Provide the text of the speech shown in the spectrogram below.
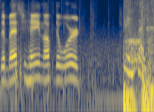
The best reign of the world. Inside.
